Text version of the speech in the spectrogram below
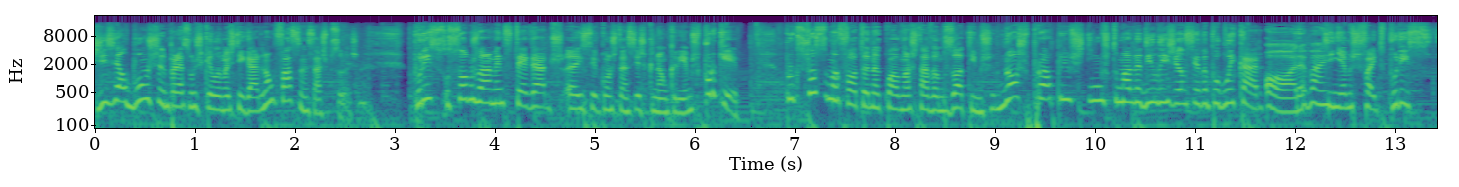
Gisele Bunchen parece um esquilo a mastigar, não façam isso às pessoas. Por isso, somos normalmente tagados em circunstâncias que não queríamos. Porquê? Porque se fosse uma foto na qual nós estávamos ótimos, nós próprios tínhamos tomado a diligência de a publicar. Ora bem. Tínhamos feito por isso.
